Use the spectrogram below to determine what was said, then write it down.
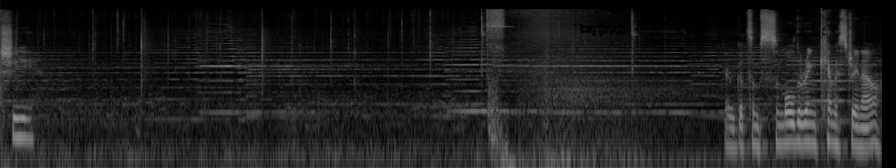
She... Okay, we've got some smoldering chemistry now.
